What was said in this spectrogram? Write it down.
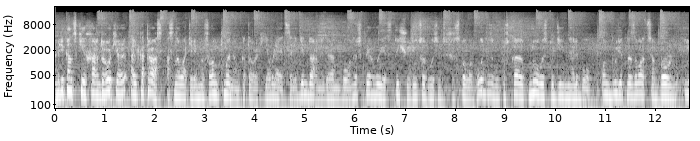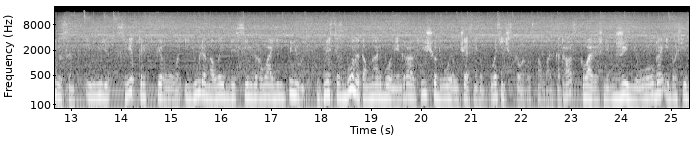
Американские хардрокеры Алькатрас, основателем и фронтменом которых является легендарный Грэм Боннет, впервые с 1986 года выпускают новый студийный альбом. Он будет называться Born Innocent и увидит свет 31 июля на лейбле Silver Lining Music. Вместе с Боннетом на альбоме играют еще двое участников классического состава Алькатрас, клавишник Джимми Уолда и басист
